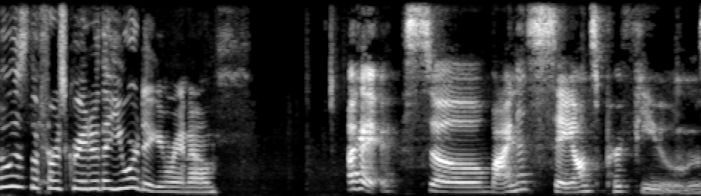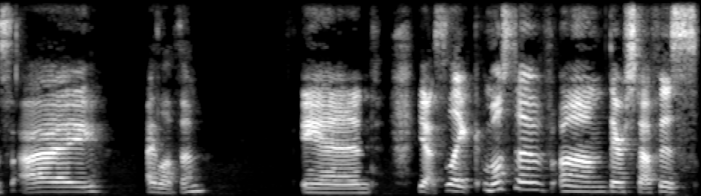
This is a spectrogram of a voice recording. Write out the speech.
who is the yeah. first creator that you are digging right now? Okay, so mine is Seance Perfumes. I I love them and yes like most of um their stuff is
